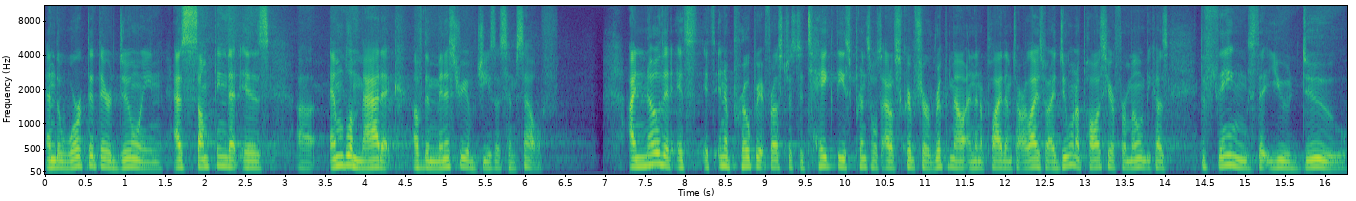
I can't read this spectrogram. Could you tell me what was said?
and the work that they're doing as something that is uh, emblematic of the ministry of Jesus himself. I know that it's, it's inappropriate for us just to take these principles out of Scripture, rip them out, and then apply them to our lives, but I do want to pause here for a moment because the things that you do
